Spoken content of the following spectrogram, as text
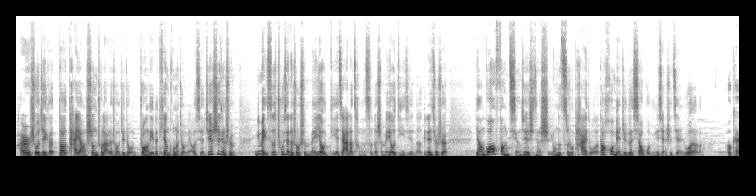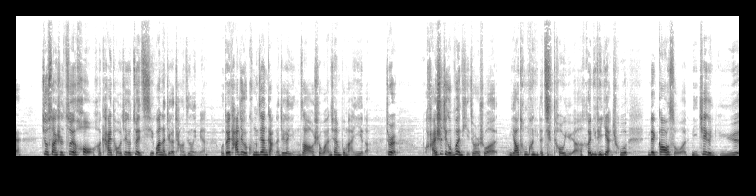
还是说这个到太阳升出来的时候这种壮丽的天空的这种描写，这些事情是你每次出现的时候是没有叠加的层次的，是没有递进的，并且就是阳光放晴这些事情使用的次数太多了，到后面这个效果明显是减弱的了。OK，就算是最后和开头这个最奇观的这个场景里面，我对它这个空间感的这个营造是完全不满意的，就是还是这个问题，就是说。你要通过你的镜头语言和你的演出，你得告诉我你这个鱼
